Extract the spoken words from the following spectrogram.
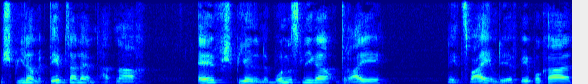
Ein Spieler mit dem Talent hat nach elf Spielen in der Bundesliga, drei, nee, zwei im DFB-Pokal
